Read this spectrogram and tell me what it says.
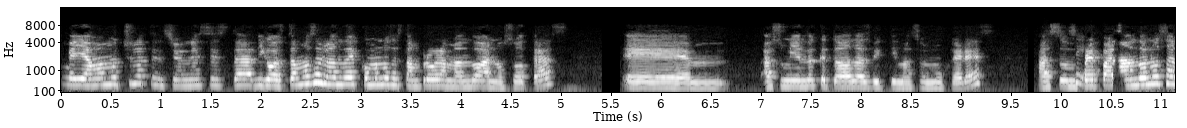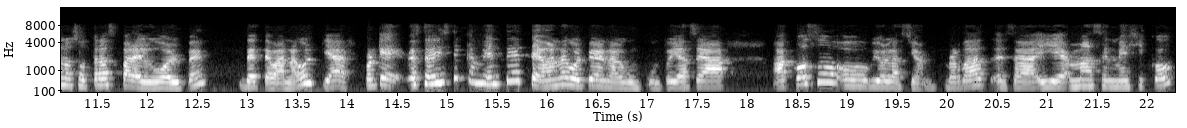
me llama mucho la atención es esta, digo, estamos hablando de cómo nos están programando a nosotras, eh, asumiendo que todas las víctimas son mujeres, preparándonos a nosotras para el golpe de te van a golpear, porque estadísticamente te van a golpear en algún punto, ya sea acoso o violación, ¿verdad? O sea, y más en México.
